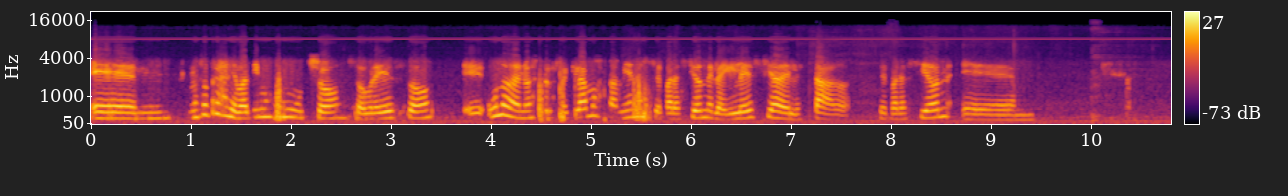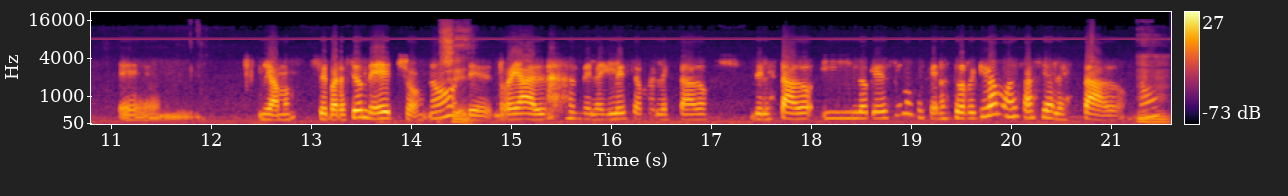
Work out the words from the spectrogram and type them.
Eh, nosotros debatimos mucho sobre eso. Eh, uno de nuestros reclamos también es separación de la Iglesia del Estado, separación, eh, digamos, separación de hecho, ¿no? De real de la Iglesia por el Estado, del Estado. Y lo que decimos es que nuestro reclamo es hacia el Estado, ¿no?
